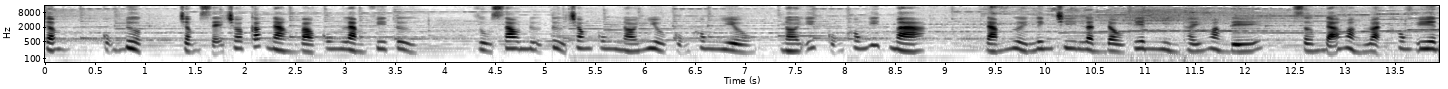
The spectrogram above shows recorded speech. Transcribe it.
chấm, cũng được, chấm sẽ cho các nàng vào cung làm phi tử. Dù sao nữ tử trong cung nói nhiều cũng không nhiều, nói ít cũng không ít mà. Đám người linh chi lần đầu tiên nhìn thấy hoàng đế, sớm đã hoảng loạn không yên,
